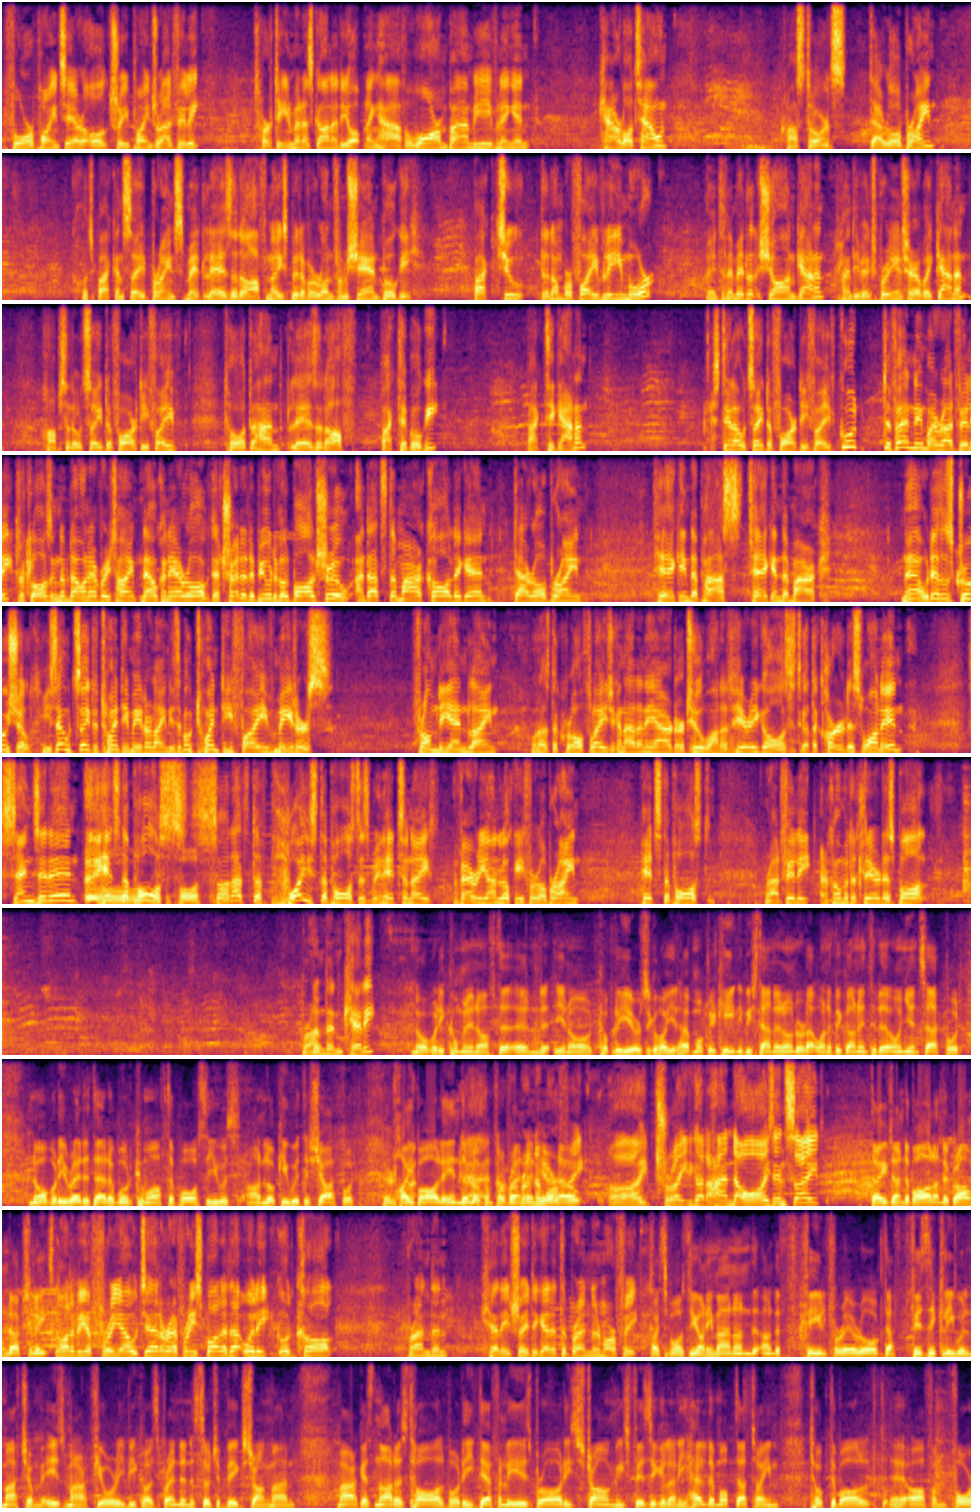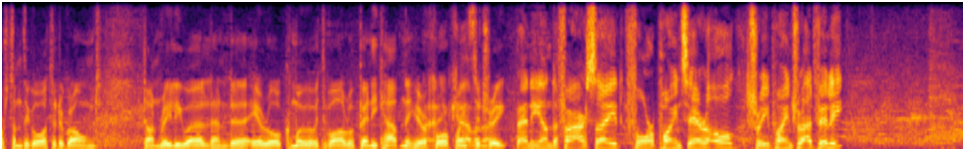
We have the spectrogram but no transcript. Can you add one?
Four points Éire Óg, three points Rathvilly. 13 minutes gone in the opening half. A warm, balmy evening in Carlow Town. Cross towards Darragh O'Brien. Cuts back inside Brian Smith, lays it off. Nice bit of a run from Shane Buggy. Back to the number five, Lee Moore. Into the middle, Sean Gannon. Plenty of experience here with Gannon. Hops it outside the 45. Toe the hand, lays it off. Back to Buggy. Back to Gannon. Still outside the 45. Good defending by Rathvilly. They're closing them down every time. Now Canary Rogue. They threaded a beautiful ball through, and that's the mark called again. Darragh O'Brien taking the pass, taking the mark. Now, this is crucial. He's outside the 20 metre line. He's about 25 metres from the end line. Well, as the crow flies, you can add an yard or two on it. Here he goes. He's got to curl this one in. Sends it in. It hits the Oh, the post. So that's the twice the post has been hit tonight. Very unlucky for O'Brien. Hits the post. Rathvilly are coming to clear this ball. Brandon Kelly. Nobody coming in off the, and you know, a couple of years ago you'd have Muckle Keaton be standing under that one, and be gone into the onion sack, but nobody read it that it would come off the post. He was unlucky with the shot, but There's high ball in. They're Yeah, looking for Brendan, Brendan here Murphy. Oh, he tried. He got a hand. Oh, he's inside. now. Dives on the ball on the ground actually. It's going to be a free out. Yeah, the referee spotted that, Willie. Good call. Brandon Kelly tried to get it to Brendan Murphy. I suppose the only man on the, on the field for Éire Óg that physically will match him is Mark Fury because Brendan is such a big, strong man. Mark is not as tall, but he definitely is broad. He's strong, he's physical, and he held him up that time, took the ball uh, off him, forced him to go to the ground. Done really well, and uh, Éire Óg come away with the ball with Benny Kavanagh here, four points to three. Benny on the far side, four points Óg, three points Rathvilly.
